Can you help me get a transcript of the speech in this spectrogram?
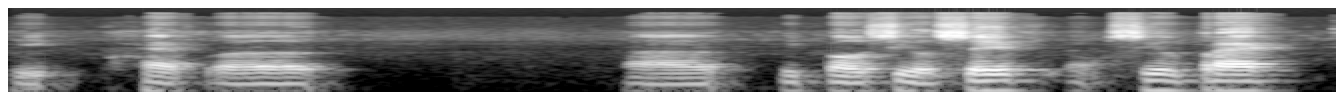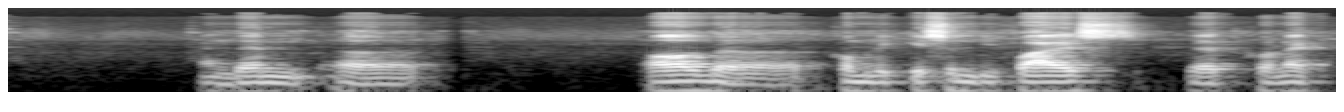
We have a, uh, we call SiLSafe, uh, SiLTrack, and then uh, all the communication device that connect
